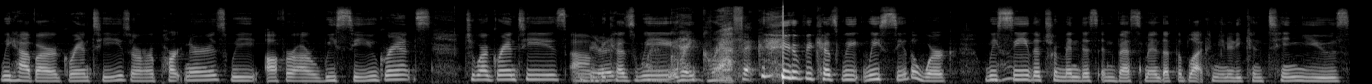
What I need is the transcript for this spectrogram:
we have our grantees or our partners. We offer our We See You grants to our grantees um, because we great graphic. because we we see the work. We see the tremendous investment that the black community continues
